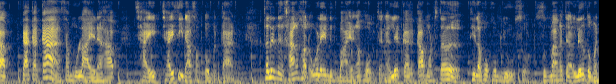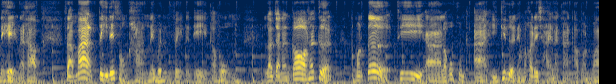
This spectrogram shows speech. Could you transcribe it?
กับกากาก้าซามูไรนะครับ ใช้ใช้สีดาว2ตัวเหมือนกัน ถ้าเลือกหนึ่งครั้งถอดโอเวอร์เลยหนึ่งใบนะครับผมจากนั้นเลือกกากาก้ามอนสเตอร์ที่เราควบคุมอยู่ส่วนซึ่งมากก็จะเลือกตัวมันเองนะครับ สามารถตีได้ 2 ครั้งในเบอร์นันเฟสนั่นเองครับผมแล้วจากนั้นก็ถ้าเกิดมอนเตอร์ที่เราควบคุมอ่าอีกที่เหลือเนี่ยไม่ค่อยได้ใช้ละกันเอาบอลว่า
